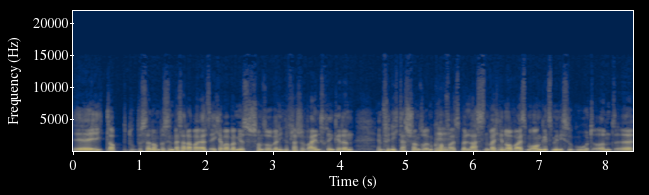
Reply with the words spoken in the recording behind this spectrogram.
äh, ich glaube, du bist ja noch ein bisschen besser dabei als ich, aber bei mir ist es schon so, wenn ich eine Flasche Wein trinke, dann empfinde ich das schon so im Kopf Mhm. als belastend, weil ich genau weiß, morgen geht's mir nicht so gut und äh,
